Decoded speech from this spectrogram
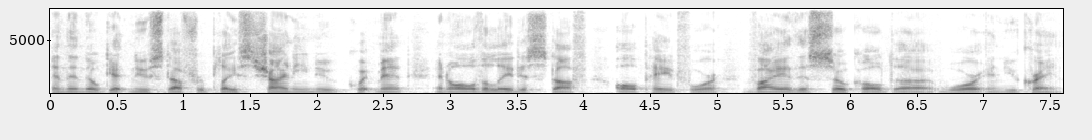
and then they'll get new stuff replaced, shiny new equipment and all the latest stuff, all paid for via this so-called uh, war in Ukraine.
